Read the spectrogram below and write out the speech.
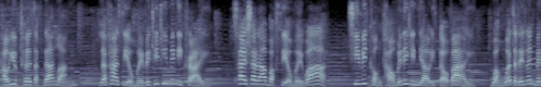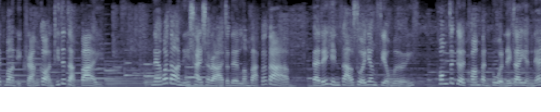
เขาหยุดเธอจากด้านหลัง และพาเสี่ยวเหมยไปที่ที่ไม่มีใคร ชายชราบอกเสี่ยวเหมยว่า ชีวิตของเขาไม่ได้ยินยาวอีกต่อไป หวังว่าจะได้เล่นเบสบอลอีกครั้งก่อนที่จะจากไป แม้ว่าตอนนี้ชายชราจะเดินลำบากก็ตาม แต่ได้เห็นสาวสวยอย่างเสี่ยวเหมย คงจะเกิดความปั่นป่วนในใจอย่างแน่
